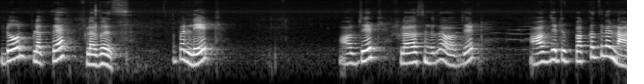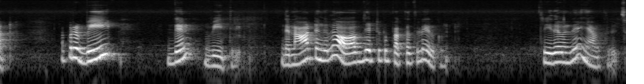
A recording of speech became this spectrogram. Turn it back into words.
don't pluck the flowers அப்போ லேட் ஆப்ஜெக்ட் ஃப்ளவர்ஸுங்கிறது ஆப்ஜெக்ட் ஆப்ஜெக்ட்டுக்கு பக்கத்தில் நாட் அப்புறம் பி தென் வி த்ரீ இந்த நாட்டுங்கிறது ஆப்ஜெக்ட்டுக்கு பக்கத்தில் இருக்கணும். ஸோ இதை வந்து ஞாபகத்தில் வச்சு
